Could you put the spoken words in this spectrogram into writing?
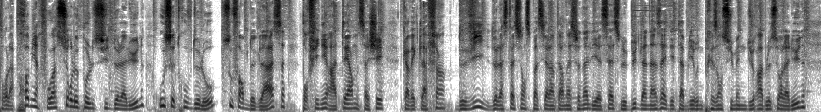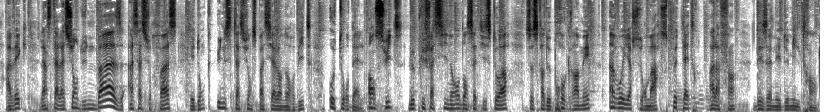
pour la première fois sur le pôle sud de la Lune, où se trouve de l'eau sous forme de glace. Pour finir, à terme, sachez qu'avec la fin de vie de la Station spatiale internationale, l'ISS, le but de la NASA est d'établir une présence humaine durable sur la Lune, avec l'installation d'une base à sa surface et donc une station spatiale en orbite autour d'elle. Ensuite, le plus fascinant dans cette histoire, ce sera de programmer un voyage Mars, peut-être à la fin des années 2030.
